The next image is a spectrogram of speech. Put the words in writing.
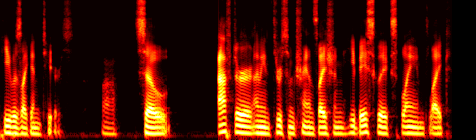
he was like in tears. Wow. So after, I mean, through some translation, he basically explained like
